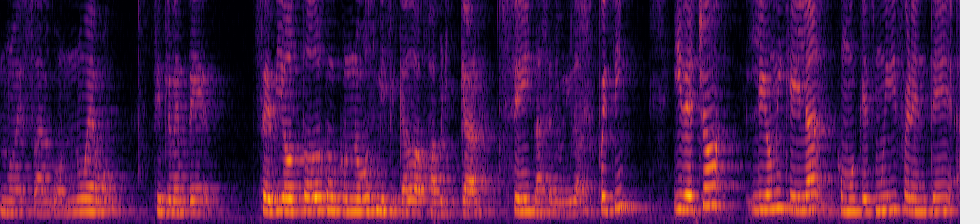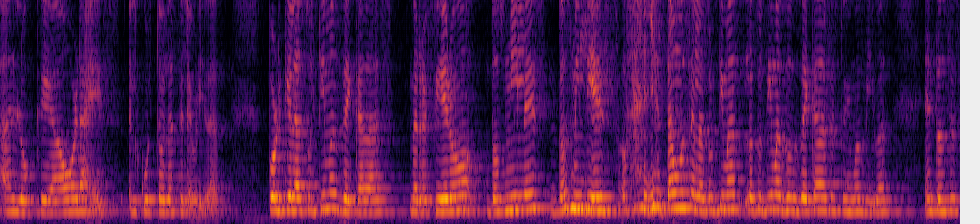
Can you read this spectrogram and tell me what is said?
no es algo nuevo, simplemente se dio todo como con un nuevo significado a fabricar Sí. la celebridad. Pues sí. Y de hecho, Leo Michaela como que es muy diferente a lo que ahora es el culto de la celebridad. Porque las últimas décadas, me refiero 2000, 2010, o sea, ya estamos en las últimas, las últimas dos décadas estuvimos vivas. Entonces,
